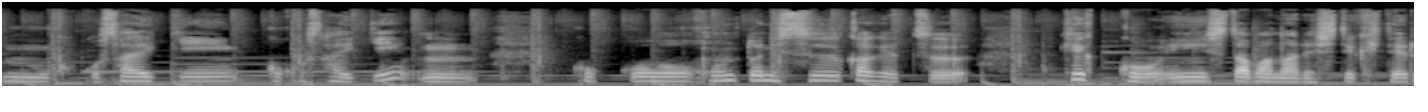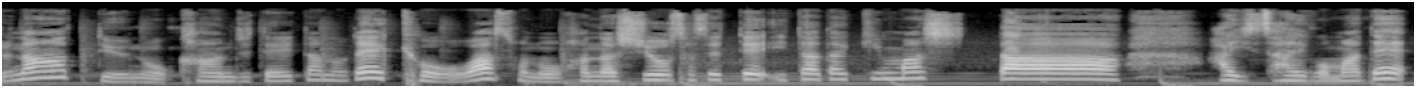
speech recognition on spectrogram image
うん、ここ最近、ここ最近、うん、ここ本当に数ヶ月結構インスタ離れしてきてるなっていうのを感じていたので今日はそのお話をさせていただきました。はい、最後まで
